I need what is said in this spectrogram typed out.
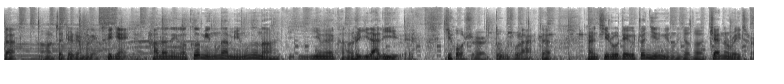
对，然后在这里面给推荐一下，他的那个歌名的名字呢，因为可能是意大利语，又是读不出来，对，但是记住这个专辑的名字叫做 Generator。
